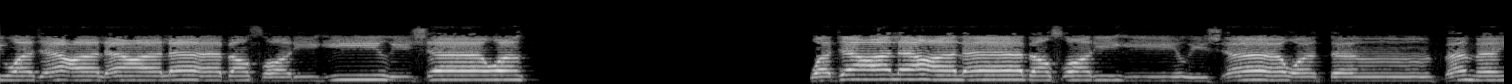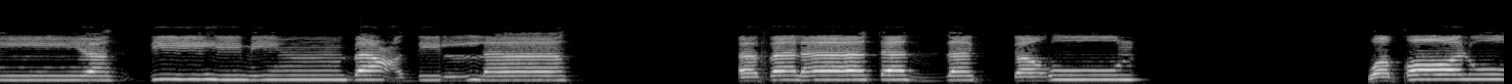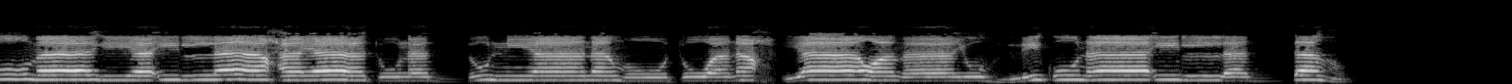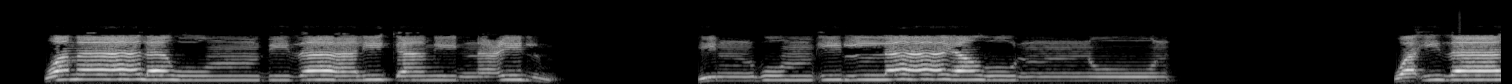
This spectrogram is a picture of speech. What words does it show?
وجعل على بصره غشاوة وجعل على بصره غشاوة فمن يهديه من بعد الله أفلا تذكرون وقالوا ما هي إلا حياتنا الدنيا نموت ونحيا وما يهلكنا إلا الدهر وما لهم بذلك من علم إن هم إلا يظنون وإذا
